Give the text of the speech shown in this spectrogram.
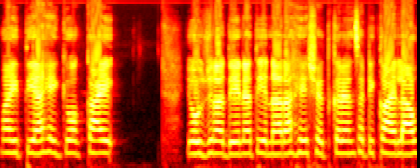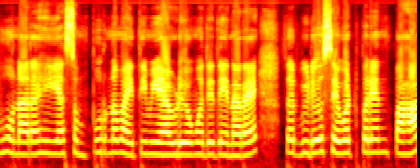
माहिती आहे किंवा काय योजना देण्यात येणार आहे? शेतकऱ्यांसाठी काय लाभ होणार आहे? या संपूर्ण माहिती मी या व्हिडिओमध्ये देणार आहे. तर व्हिडिओ शेवटपर्यंत पहा.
